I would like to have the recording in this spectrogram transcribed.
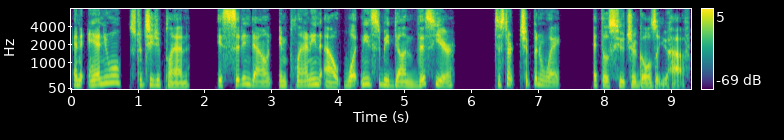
An annual strategic plan is sitting down and planning out what needs to be done this year to start chipping away at those future goals that you have.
